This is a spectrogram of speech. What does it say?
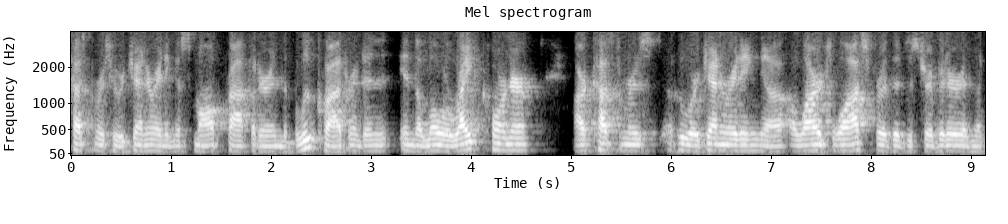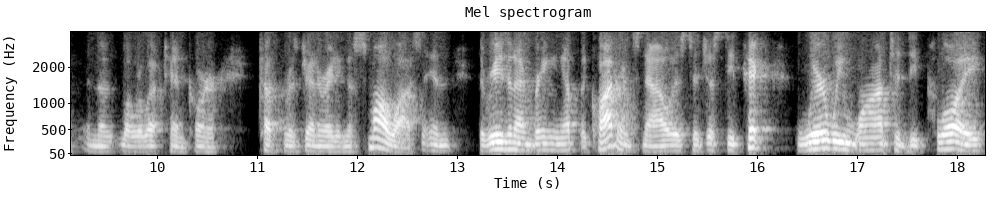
customers who are generating a small profit are in the blue quadrant, and in the lower right corner are customers who are generating a, a large loss for the distributor in the, in the lower left-hand corner, customers generating a small loss. And the reason I'm bringing up the quadrants now is to just depict where we want to deploy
